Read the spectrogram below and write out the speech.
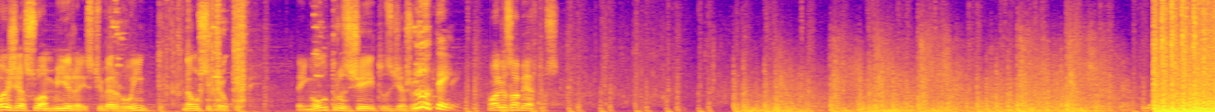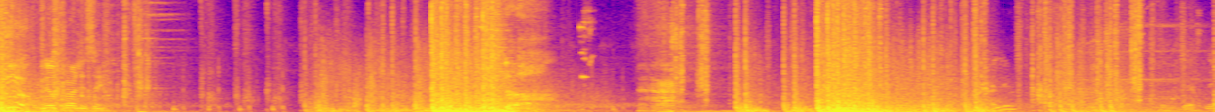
Hoje a sua mira estiver ruim, não se preocupe. Tem outros jeitos de ajudar. Lutem! Olhos abertos. Neutralizei. Caralho. Não desce nem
